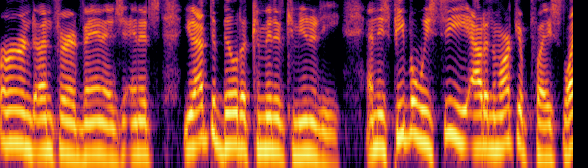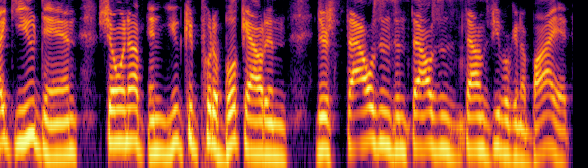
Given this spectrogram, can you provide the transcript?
earned unfair advantage. And it's, you have to build a committed community. And these people we see out in the marketplace, like you, Dan, showing up and you could put a book out and there's thousands and thousands and thousands of people going to buy it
